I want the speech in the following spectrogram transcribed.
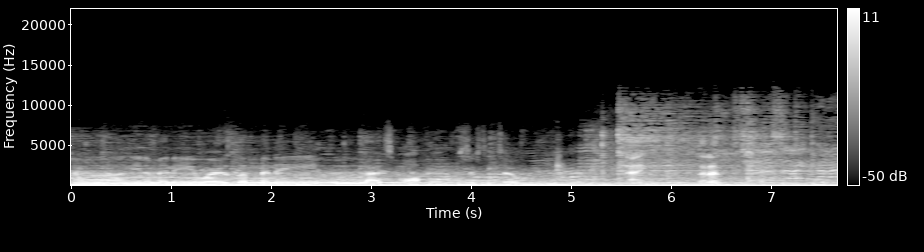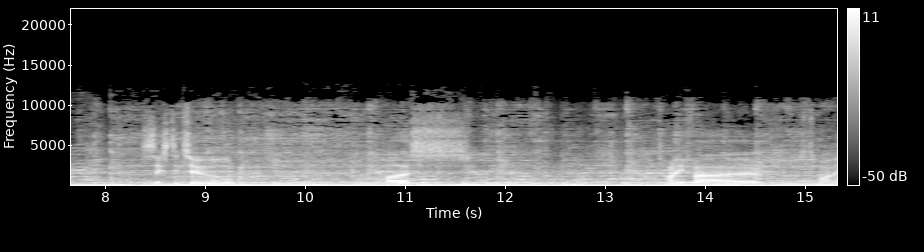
Come on, need a mini. Where's the mini? Ooh, that's awful. 62. Dang. Is that it? 62 plus 25, 20.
